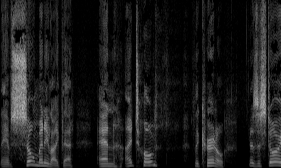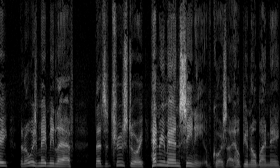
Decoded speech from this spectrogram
They have so many like that. And I told the colonel there's a story that always made me laugh. That's a true story. Henry Mancini, of course, I hope you know by name,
